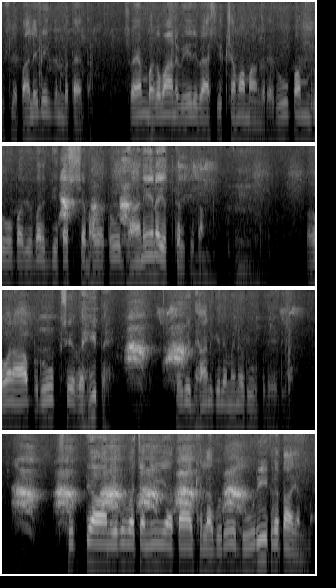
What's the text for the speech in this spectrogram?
इसलिए पहले भी एक दिन बताया था। स्वयं भगवान वेद व्यास जी क्षमा मांग रहे। रूपम रूप विवर्जित भवतो ध्यान यत्कल्पितम। भगवान आप रूप से रहित है तो भी ध्यान के लिए मैंने रूप दे दिया। स्तुत्या निर्वचनीयता अखिल गुरु दूरीकृतायन्मय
